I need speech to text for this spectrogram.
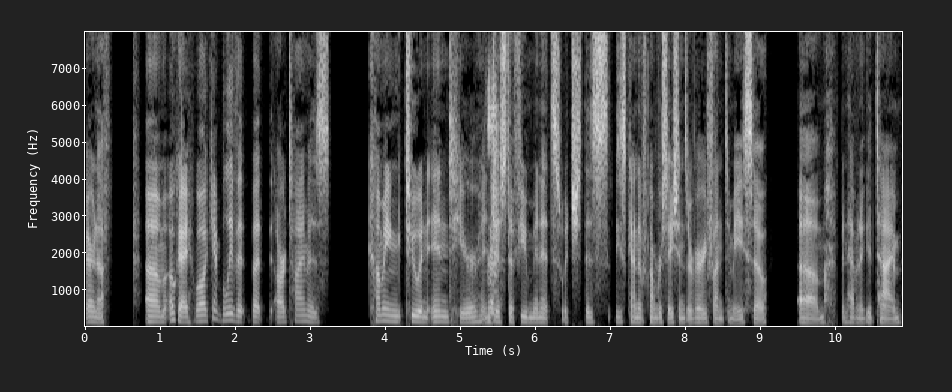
fair enough. Um, okay, well, I can't believe it, but our time is coming to an end here in just a few minutes. Which this these kind of conversations are very fun to me. So, um, I've been having a good time.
